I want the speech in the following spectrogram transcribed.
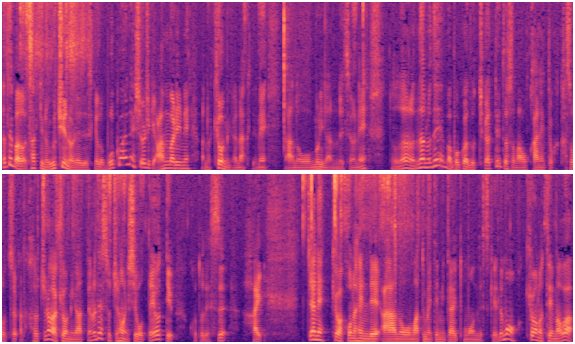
例えばさっきの宇宙の例ですけど僕はね正直あんまりねあの興味がなくてねあの無理なんですよね。なので、まあ、僕はどっちかっていうとそのお金とか仮想通貨とかそっちの方が興味があったのでそっちの方に絞ったよっていうことです。はいじゃあね今日はこの辺であのまとめてみたいと思うんですけれども今日のテーマは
